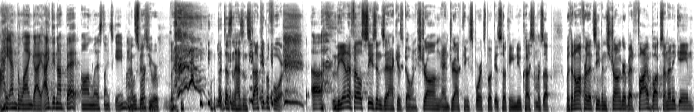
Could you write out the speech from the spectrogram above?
I am the line guy. I did not bet on last night's game. I was working. You were, that doesn't hasn't stopped you before. Uh, the NFL season, Zach, is going strong, and DraftKings Sportsbook is hooking new customers up with an offer that's even stronger. Bet five bucks on any game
